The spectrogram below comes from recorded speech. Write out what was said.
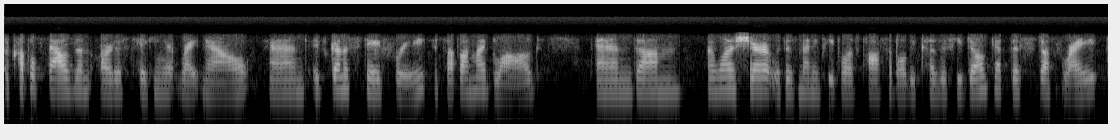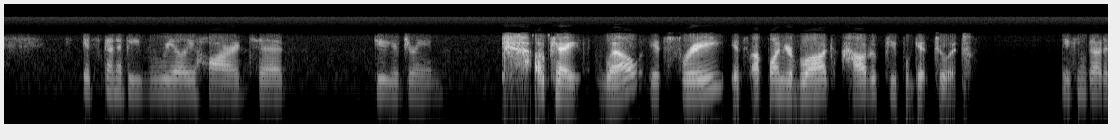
a couple thousand artists taking it right now, and it's going to stay free. It's up on my blog, and um, I want to share it with as many people as possible because if you don't get this stuff right, it's going to be really hard to do your dream. Okay, well, it's free. It's up on your blog. How do people get to it? You can go to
